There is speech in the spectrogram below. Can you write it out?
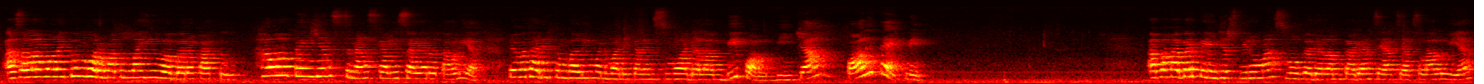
Assalamualaikum warahmatullahi wabarakatuh. Halo Pengers, senang sekali saya Ruth Aulia dapat hadir kembali menemani kalian semua dalam Bipol, Bincang Politeknik. Pengers di rumah? Semoga dalam keadaan sehat-sehat selalu ya.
